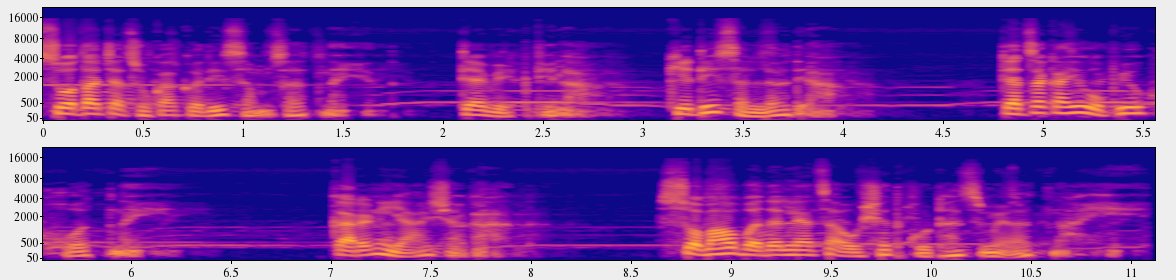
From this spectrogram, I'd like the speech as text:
स्वतःच्या चुका कधी समजत नाहीत त्या व्यक्तीला किती सल्ला द्या. त्याचा काही उपयोग होत नाही. कारण या जगात स्वभाव बदलण्याचं औषध कुठंच मिळत नाही.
